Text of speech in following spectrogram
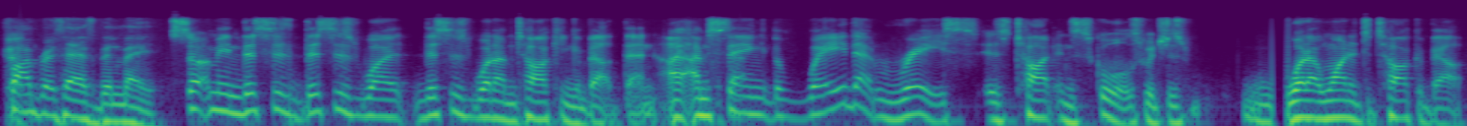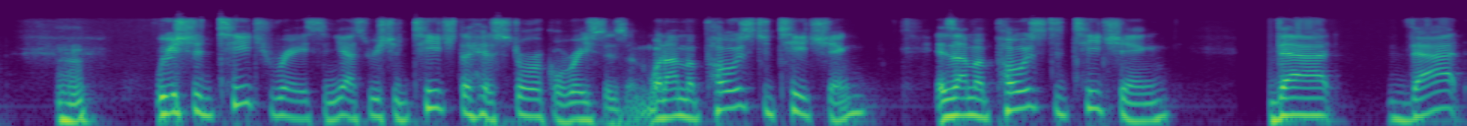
Progress has been made. So I mean, this is this is what this is what I'm talking about. Then I, am saying the way that race is taught in schools, which is what I wanted to talk about. Mm-hmm. We should teach race, and yes, we should teach the historical racism. What I'm opposed to teaching is I'm opposed to teaching that that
